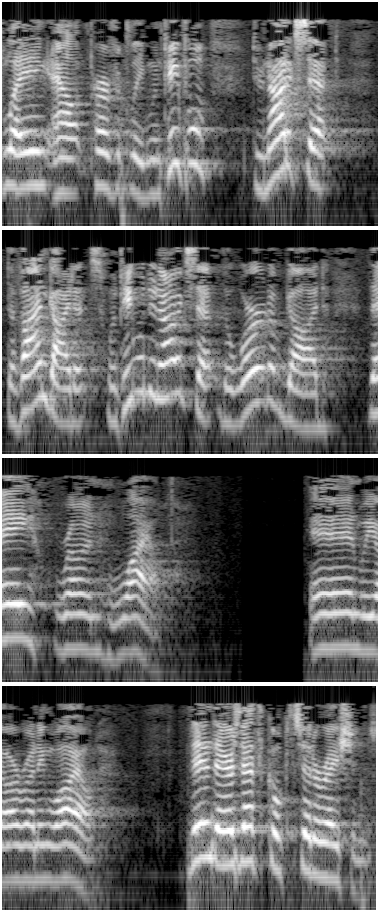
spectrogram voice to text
playing out perfectly. When people do not accept divine guidance, when people do not accept the Word of God, they run wild. And we are running wild. Then there's ethical considerations.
